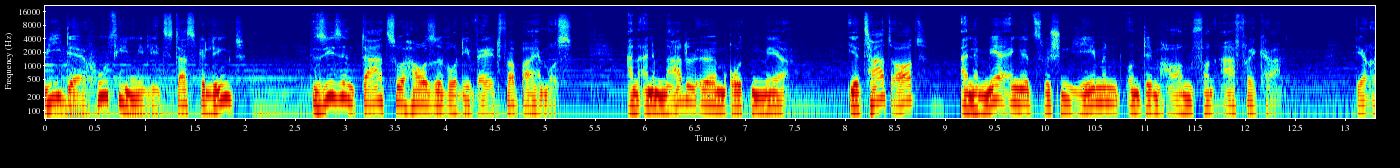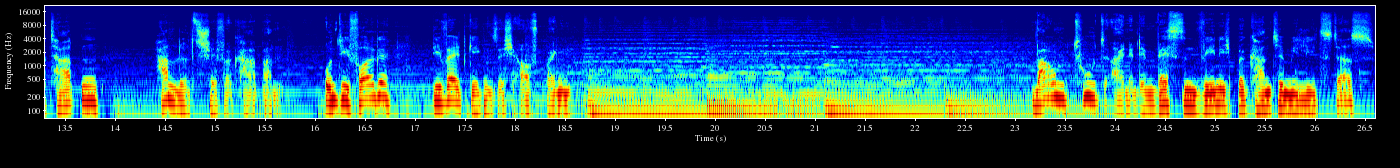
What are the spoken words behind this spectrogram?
Wie der Houthi-Miliz das gelingt, Sie sind da zu Hause, wo die Welt vorbei muss. An einem Nadelöhr im Roten Meer. Ihr Tatort? Eine Meerenge zwischen Jemen und dem Horn von Afrika. Ihre Taten? Handelsschiffe kapern. Und die Folge? Die Welt gegen sich aufbringen. Warum tut eine dem Westen wenig bekannte Miliz das?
